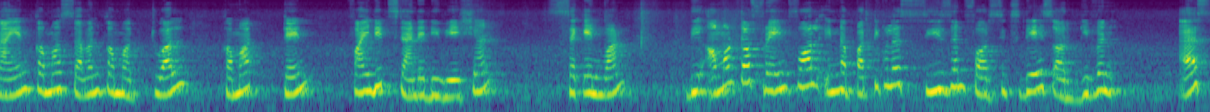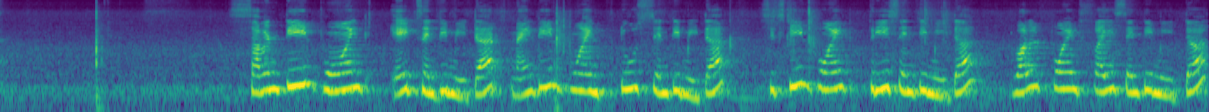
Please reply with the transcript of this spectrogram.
நைன் கமா செவன் கமா டுவெல் கமா டென் ஃபைண்ட் இட் ஸ்டாண்டர்ட் டிவியேஷன் செகண்ட் ஒன் தி அமௌண்ட் ஆஃப் ரெயின்ஃபால் இன் அ பர்டிகுலர் சீசன் ஃபார் சிக்ஸ் டேஸ் ஆர் கிவன் as 17.8 centimeter, 19.2 centimeter, 16.3 centimeter, 12.5 centimeter,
